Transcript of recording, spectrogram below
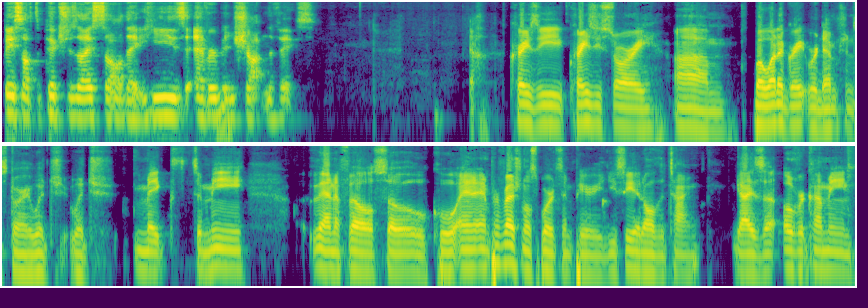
based off the pictures I saw that he's ever been shot in the face. Yeah, crazy, crazy story. Um, but what a great redemption story, which which makes to me the NFL so cool and, and professional sports in period. You see it all the time, guys uh, overcoming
